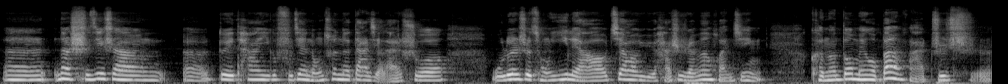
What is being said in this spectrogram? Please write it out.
嗯，那实际上呃，对他一个福建农村的大姐来说，无论是从医疗、教育还是人文环境，可能都没有办法支持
